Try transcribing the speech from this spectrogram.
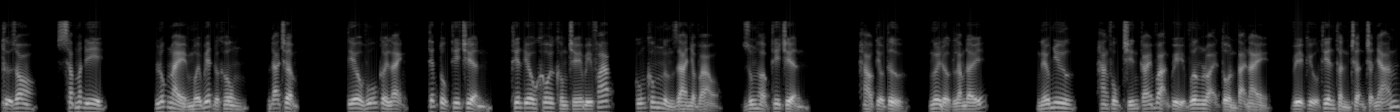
Tự do, sắp mất đi. Lúc này mới biết được không, đã chậm. Tiêu vũ cười lạnh, tiếp tục thi triển, thiên yêu khôi khống chế bí pháp, cũng không ngừng gia nhập vào dung hợp thi triển. Hào tiểu tử, ngươi được làm đấy. Nếu như, hàng phục chín cái vạn quỷ vương loại tồn tại này, vì cựu thiên thần trận trận nhãn,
